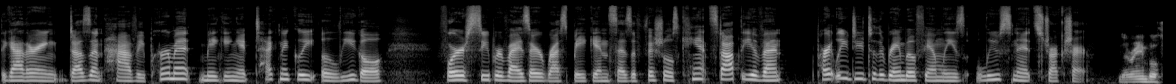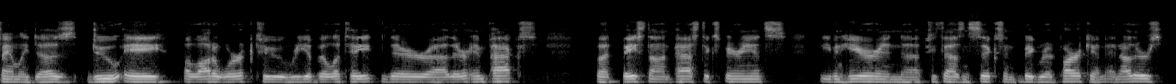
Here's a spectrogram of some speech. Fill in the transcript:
The gathering doesn't have a permit, making it technically illegal. Forest Supervisor Russ Bacon says officials can't stop the event, partly due to the Rainbow family's loose knit structure. The Rainbow family does do a, a lot of work to rehabilitate their uh, their impacts, but based on past experience, even here in uh, 2006 in Big Red Park and, and others,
